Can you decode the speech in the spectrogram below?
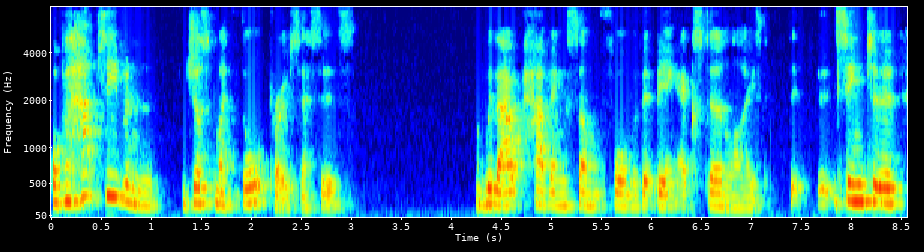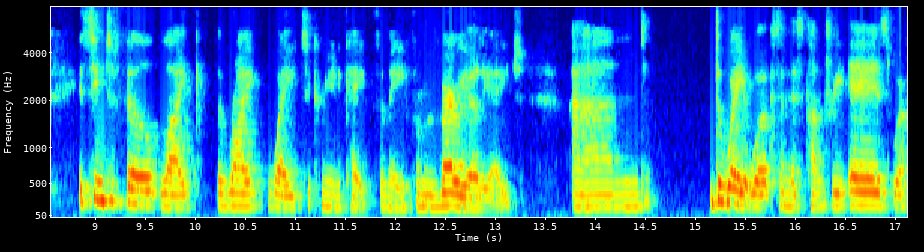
or perhaps even just my thought processes, without having some form of it being externalized. It, seemed to it seemed to feel like the right way to communicate for me from a very early age, and the way it works in this country is we're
